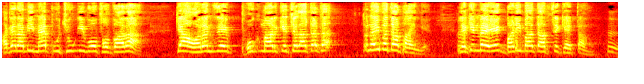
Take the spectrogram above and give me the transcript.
अगर अभी मैं पूछूँ कि वो फव्वारा क्या औरंगज़ेब फूक मार के चलाता था तो नहीं बता पाएँगे हम्म। लेकिन मैं एक बड़ी बात आपसे कहता हूँ हम्म।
